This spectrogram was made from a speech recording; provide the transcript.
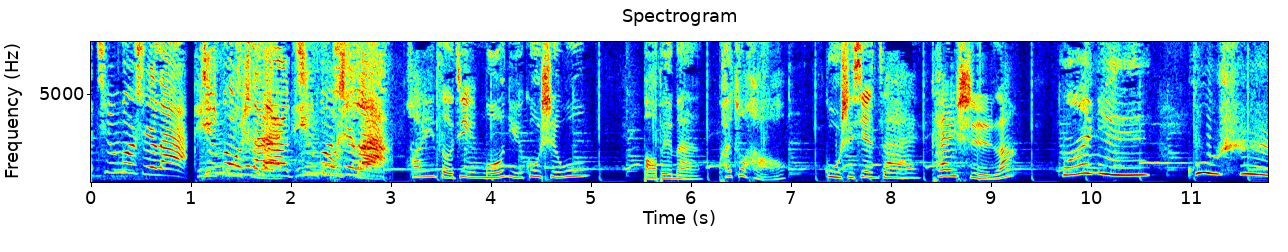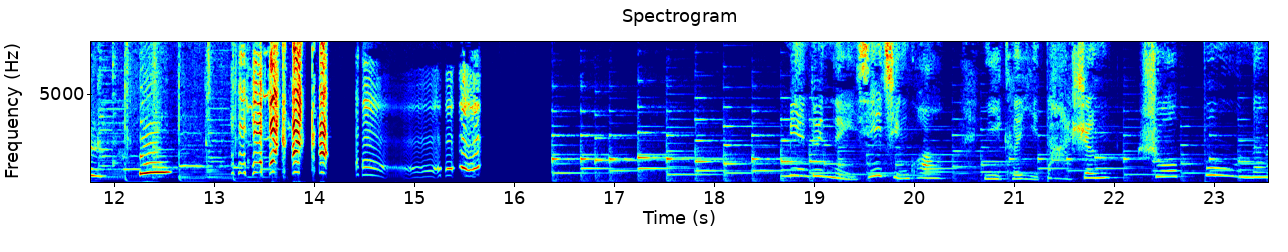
啦，听故事啦，听故事啦，听故事啦！欢迎走进魔女故事屋，宝贝们快坐好，故事现在开始啦！魔女故事屋，面对哪些情况，你可以大声说不呢？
